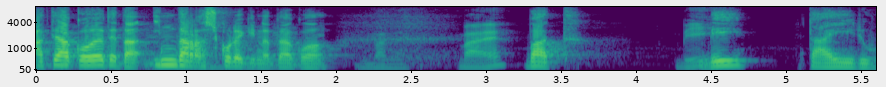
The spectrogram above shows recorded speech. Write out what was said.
ateako dut eta indar askorekin ateako da. Vale. Ba, eh? Bat, Bi? bi, ta hiru.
